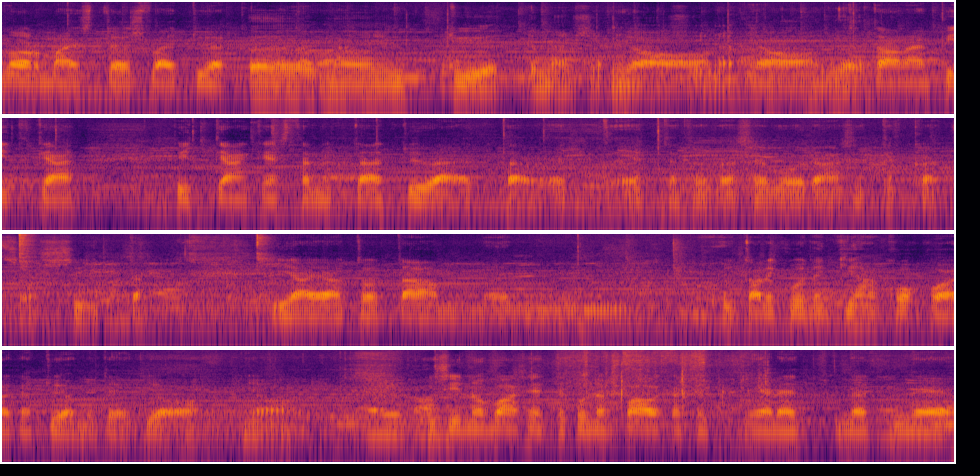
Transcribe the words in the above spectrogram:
normaalissa töissä vai työttömänä? Öö, vai? mä olin työttömänä siinä. Joo, siinä. joo. joo. Tämä on näin pitkään, pitkään kestänyt tämä työ, että, että, että tota, se voidaan sitten katsoa siitä. Ja, ja tota, tämä oli kuitenkin ihan koko aika työ, mutta et, joo, joo. Kun siinä on vaan se, että kun ne palkat ja ne, ne, ne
